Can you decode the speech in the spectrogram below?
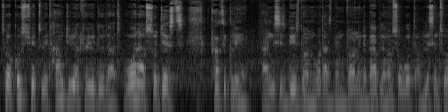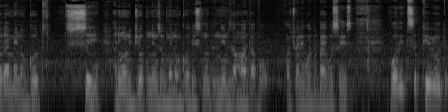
So I'll go straight to it. How do you actually do that? What I'll suggest practically, and this is based on what has been done in the Bible and also what I've listened to other men of God say. I don't want to drop names of men of God, it's not the names that matter, but actually what the Bible says. But it's a period,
